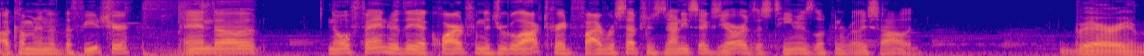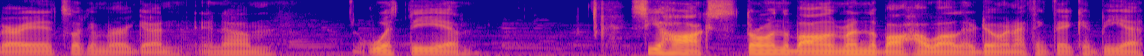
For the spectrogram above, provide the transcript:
uh, coming into the future. And uh, Noah Fant, who they acquired from the Drew Lock trade, five receptions, 96 yards. This team is looking really solid. Very, very. It's looking very good. And um, with the uh, Seahawks throwing the ball and running the ball, how well they're doing, I think they could be a,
